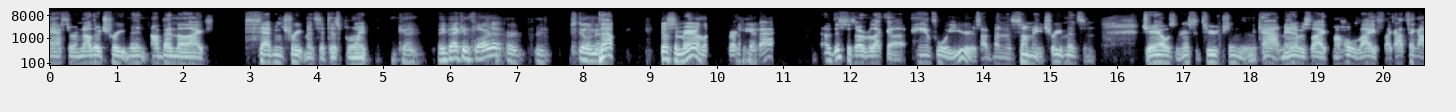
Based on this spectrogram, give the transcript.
after another treatment. I've been to like seven treatments at this point. Okay. Are you back in Florida or still in Maryland? No, just in Maryland. Where I Okay. came back. Oh, this is over like a handful of years. I've been in so many treatments and jails and institutions, and God, man, it was like my whole life. Like I think I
